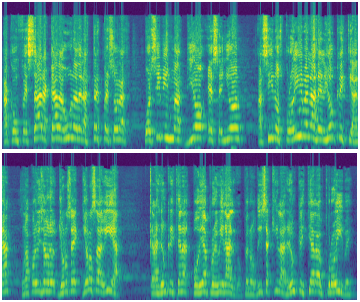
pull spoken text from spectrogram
a confesar a cada una de las tres personas por sí misma, Dios es Señor. Así nos prohíbe la religión cristiana. Una prohibición, yo no sé, yo no sabía que la religión cristiana podía prohibir algo, pero dice aquí la religión cristiana prohíbe.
